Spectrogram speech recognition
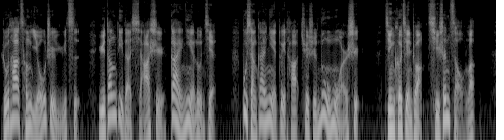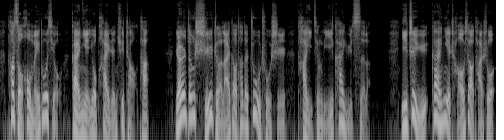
如他曾游至榆次。与当地的侠士盖聂论剑，不想盖聂对他却是怒目而视。荆轲见状起身走了。他走后没多久，盖聂又派人去找他。然而等使者来到他的住处时，他已经离开榆次了，以至于盖聂嘲笑他说：“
